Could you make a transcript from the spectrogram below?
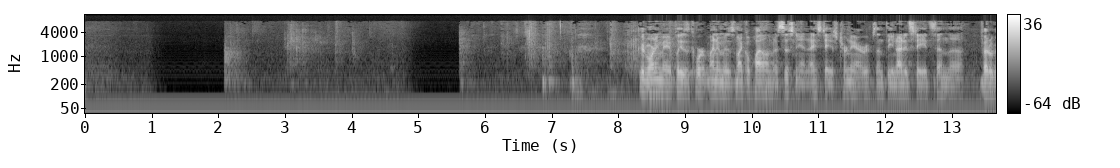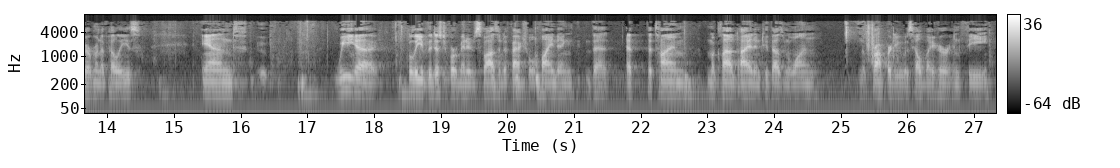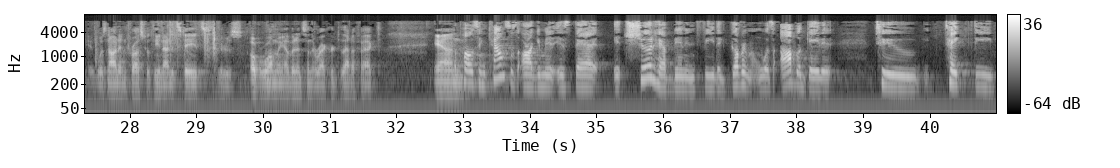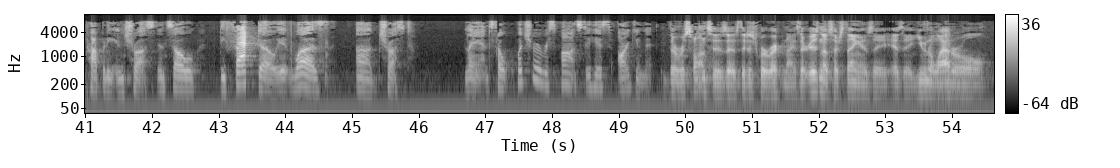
Good morning. May it please the Court. My name is Michael Pyle. I'm an assistant United States attorney. I represent the United States and the federal government appellees. And we uh, believe the district court made a dispositive factual finding that at the time McLeod died in 2001, the property was held by her in fee. It was not in trust with the United States. There's overwhelming evidence in the record to that effect. And the opposing counsel's argument is that it should have been in fee. The government was obligated to take the property in trust. And so de facto, it was uh, trust land. So what's your response to his argument? The response is, as the district court recognized, there is no such thing as a unilateral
